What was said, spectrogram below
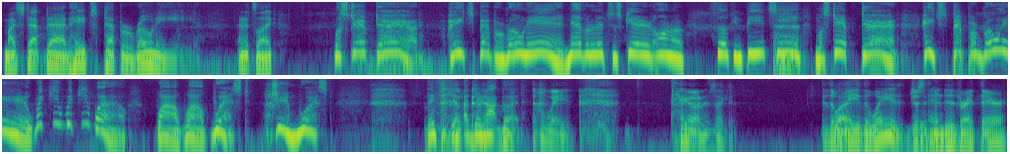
"My Stepdad Hates Pepperoni," and it's like, "My stepdad hates pepperoni. Never lets us get it on our fucking pizza. My stepdad hates pepperoni. Wiki wiki wow, wow wild west, Jim West." They uh, they're not good. Wait. Hang on a second. The What? way the way it just ended right there.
